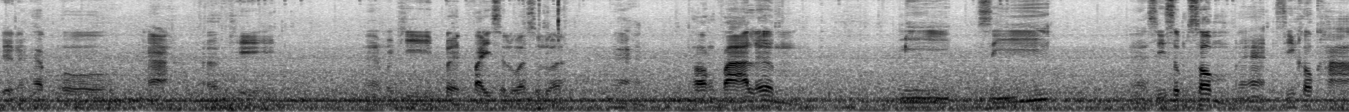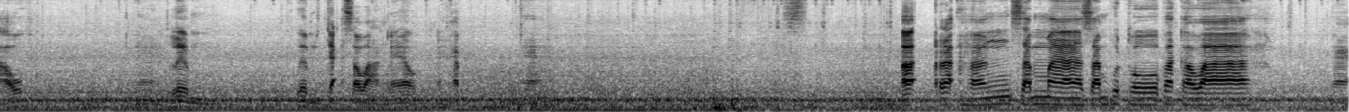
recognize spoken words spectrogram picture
เดี๋ยวนะครับโอ้อะโอเคเมื่อกี้เปิดไฟสลัวสลัวนะท้องฟ้าเริ่มมีสีสีส้มๆนะฮะสีขาวๆนะเริ่มเริ่มจะสว่างแล้วนะครับนะอะระหังสัมมาสัมพุทโธภควา นะ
